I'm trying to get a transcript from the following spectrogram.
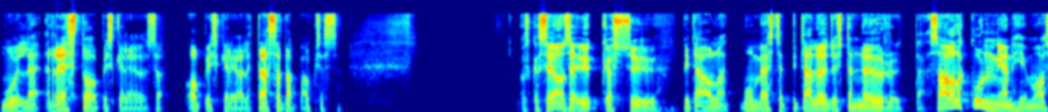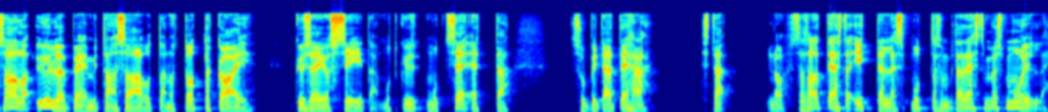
muille resto-opiskelijoille tässä tapauksessa – koska se on se ykkössyy, pitää olla, mun mielestä pitää löytyä sitä nöyryyttä. Saa olla kunnianhimoa, saa olla ylpeä, mitä on saavuttanut, totta kai, kyse ei ole siitä, mutta mut se, että sun pitää tehdä sitä, no sä saat tehdä sitä itsellesi, mutta sun pitää tehdä sitä myös muille.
